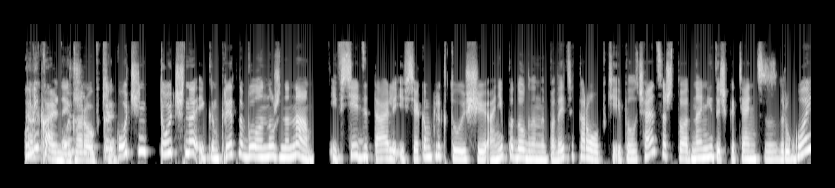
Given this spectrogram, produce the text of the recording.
уникальные как коробки, очень, как очень точно и конкретно было нужно нам. И все детали, и все комплектующие, они подогнаны под эти коробки. И получается, что одна ниточка тянется за другой.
